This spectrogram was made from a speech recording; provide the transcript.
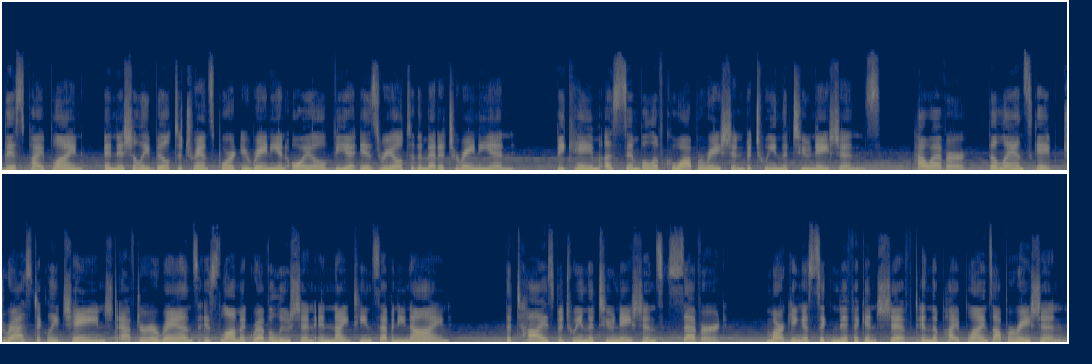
This pipeline, initially built to transport Iranian oil via Israel to the Mediterranean, became a symbol of cooperation between the two nations. However, the landscape drastically changed after Iran's Islamic Revolution in 1979. The ties between the two nations severed, marking a significant shift in the pipeline's operation.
